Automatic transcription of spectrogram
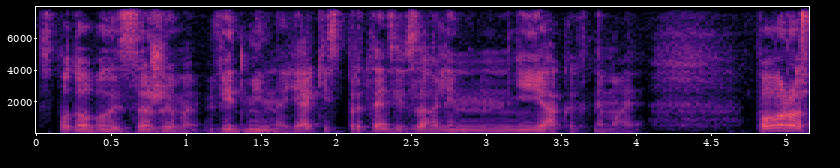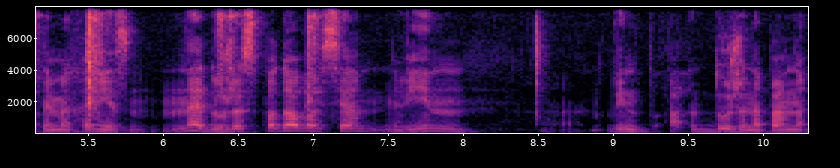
сподобались зажими. Відмінна якість, претензій взагалі ніяких немає. Поворотний механізм не дуже сподобався. Він Він дуже, напевно,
